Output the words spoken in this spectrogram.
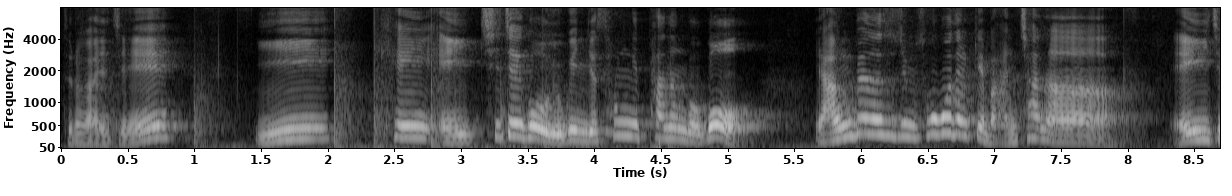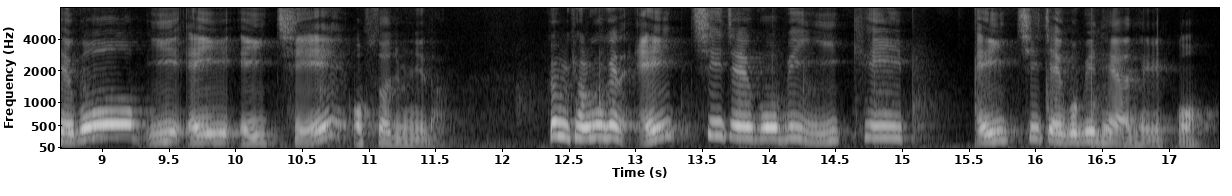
들어가야지. 2 KH제곱 요게 이제 성립하는 거고 양변에서 지금 소거될 게 많잖아. A제곱 2AH 없어집니다. 그럼 결국엔 H제곱이 2KH제곱이 돼야 되겠고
